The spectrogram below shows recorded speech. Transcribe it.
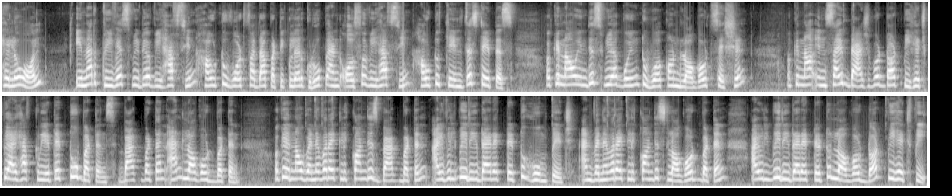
Hello all. In our previous video we have seen how to vote for the particular group and also we have seen how to change the status. Okay now in this we are going to work on logout session. Okay now inside dashboard.php I have created two buttons back button and logout button. Okay now whenever I click on this back button I will be redirected to home page and whenever I click on this logout button I will be redirected to logout.php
